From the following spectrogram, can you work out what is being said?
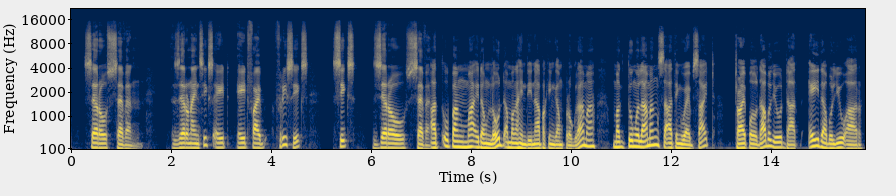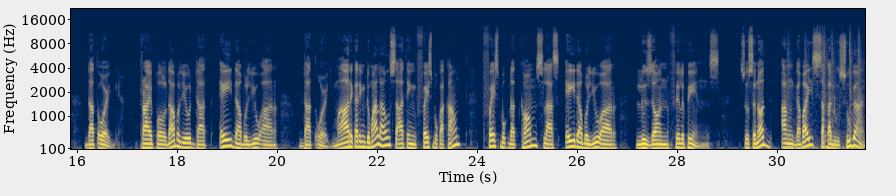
0968 0968-8536-607. At upang ma-download ang mga hindi napakinggang programa, magtungo lamang sa ating website www.awr.org www.awr.org Maaari ka ring dumalaw sa ating Facebook account facebook.com slash awr Luzon, Philippines. Susunod, ang gabay sa kalusugan.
